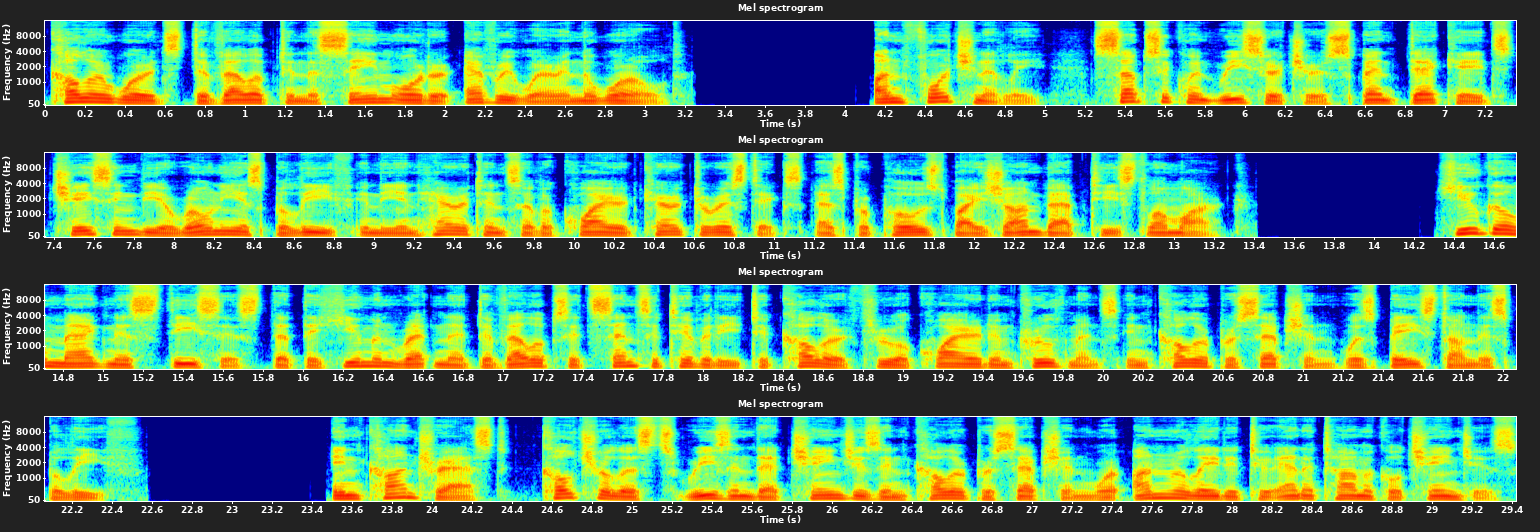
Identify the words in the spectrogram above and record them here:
color words developed in the same order everywhere in the world. Unfortunately, subsequent researchers spent decades chasing the erroneous belief in the inheritance of acquired characteristics as proposed by Jean-Baptiste Lamarck. Hugo Magnus' thesis that the human retina develops its sensitivity to color through acquired improvements in color perception was based on this belief. In contrast, culturalists reasoned that changes in color perception were unrelated to anatomical changes,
